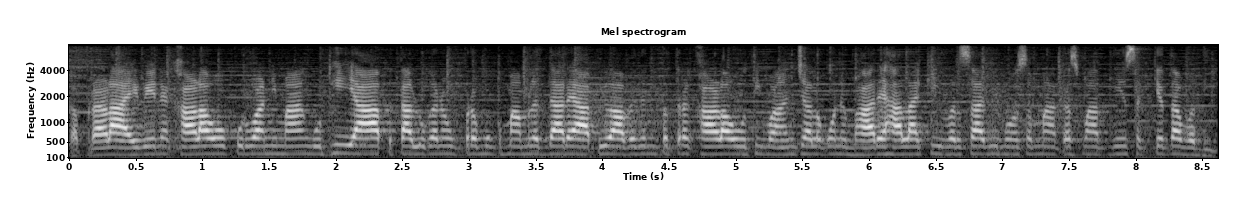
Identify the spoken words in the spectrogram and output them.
કપરાડા હાઈવેને ખાડાઓ પૂરવાની માંગ ઉઠી આપ તાલુકાના ઉપપ્રમુખ મામલતદારે આપ્યું આવેદનપત્ર ખાડાઓથી વાહન ચાલકોને ભારે હાલાકી, વરસાદી મોસમમાં અકસ્માતની શક્યતા વધી.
